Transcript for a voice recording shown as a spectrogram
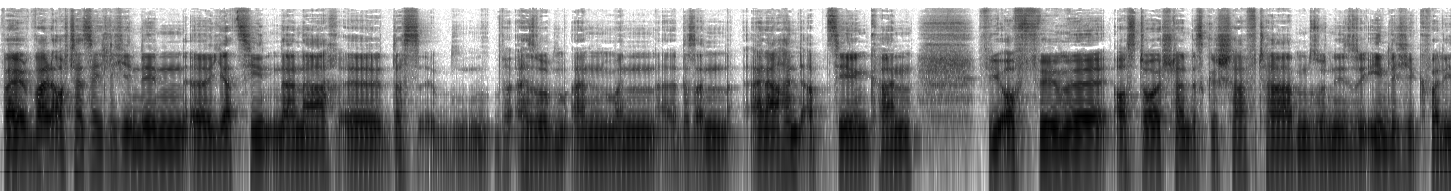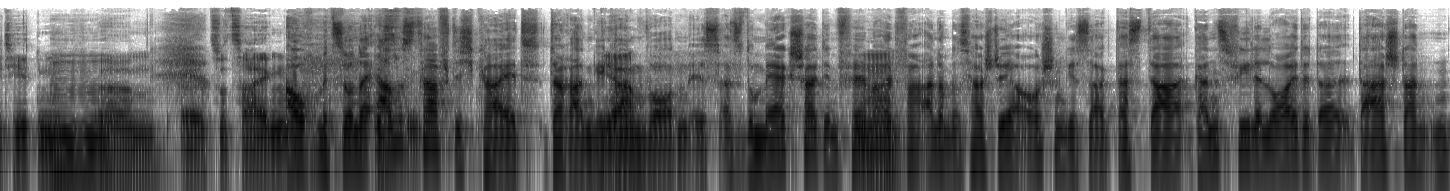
weil, weil auch tatsächlich in den äh, Jahrzehnten danach äh, das, also an, man das an einer Hand abzählen kann, wie oft Filme aus Deutschland es geschafft haben, so, eine, so ähnliche Qualitäten mhm. ähm, äh, zu zeigen. Auch mit so einer Deswegen. Ernsthaftigkeit daran gegangen ja. worden ist. Also du merkst halt im Film mhm. einfach an, aber das hast du ja auch schon gesagt, dass da ganz viele Leute da, da standen,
